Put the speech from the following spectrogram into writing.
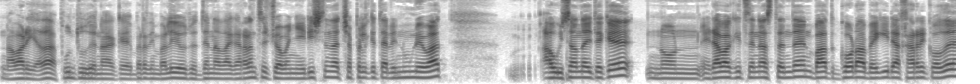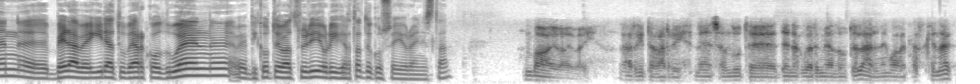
nabaria da, puntu denak eh, berdin balio dute dena da garrantzitsua, baina iristen da txapelketaren une bat, hau izan daiteke, non erabakitzen azten den, bat gora begira jarriko den, e, bera begiratu beharko duen, e, bikote batzuri hori gertatuko zei orain, ezta? Bai, bai, bai argi eta garri. Lehen esan dute denak berdina dutela, lehenengo azkenak,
